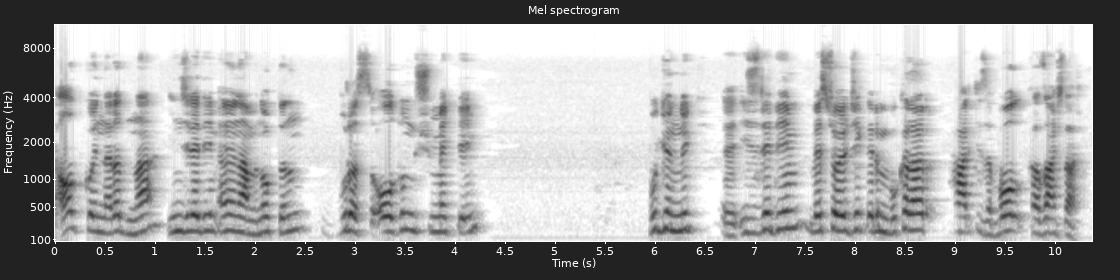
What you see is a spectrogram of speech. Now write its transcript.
Altcoin'ler adına incelediğim en önemli noktanın burası olduğunu düşünmekteyim. Bugünlük izlediğim ve söyleyeceklerim bu kadar. Herkese bol kazançlar.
